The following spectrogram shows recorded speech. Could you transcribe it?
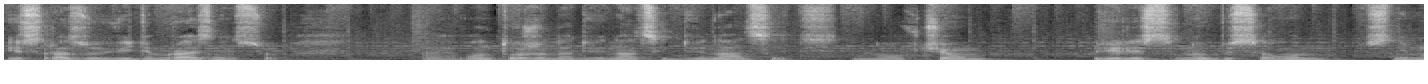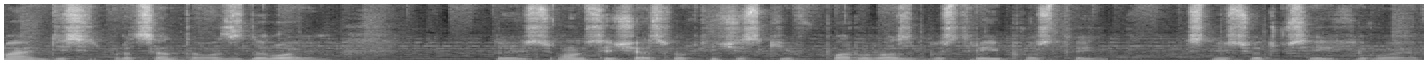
И сразу увидим разницу. Он тоже на 12-12, но в чем прелесть Анубиса, он снимает 10% от здоровья. То есть он сейчас фактически в пару раз быстрее просто снесет всех героев.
